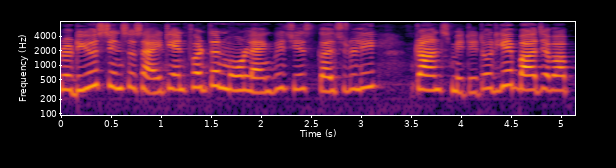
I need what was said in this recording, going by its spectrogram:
produced in society and furthermore, language is culturally transmitted और ये बात जब आप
